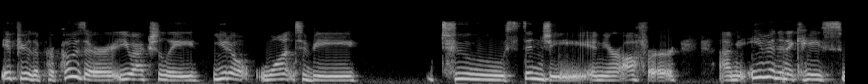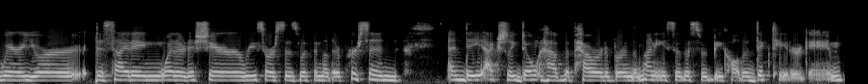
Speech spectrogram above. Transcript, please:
if you're the proposer, you actually you don't want to be too stingy in your offer. Um, even in a case where you're deciding whether to share resources with another person and they actually don't have the power to burn the money, so this would be called a dictator game.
